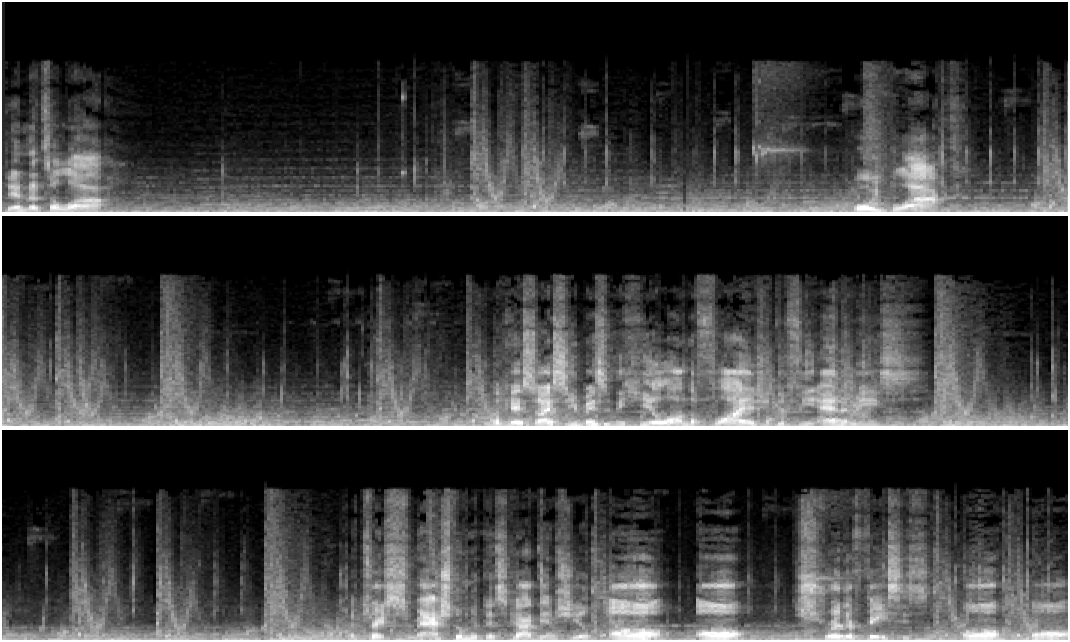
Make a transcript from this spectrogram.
Damn, that's a lot. Whoa, he blocked. Okay, so I see you basically heal on the fly as you defeat enemies. That's right, smash them with this goddamn shield. Oh! Oh! Destroy their faces. Oh! Oh!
